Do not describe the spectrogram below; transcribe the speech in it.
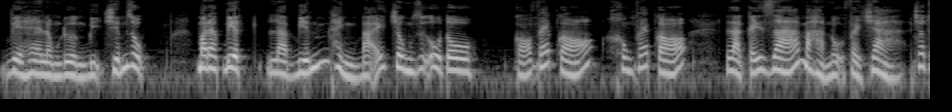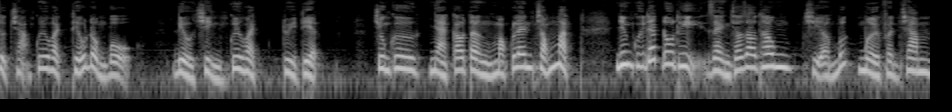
Vỉa hè lòng đường bị chiếm dụng, mà đặc biệt là biến thành bãi trông giữ ô tô, có phép có, không phép có, là cái giá mà Hà Nội phải trả cho thực trạng quy hoạch thiếu đồng bộ, điều chỉnh quy hoạch tùy tiện. Trung cư, nhà cao tầng mọc lên chóng mặt, nhưng quỹ đất đô thị dành cho giao thông chỉ ở mức 10%,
